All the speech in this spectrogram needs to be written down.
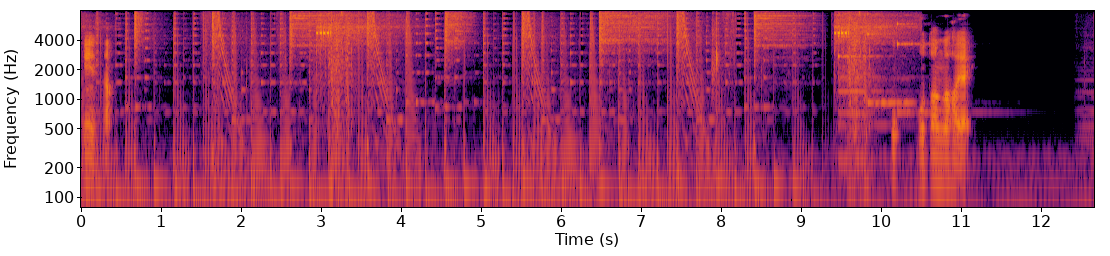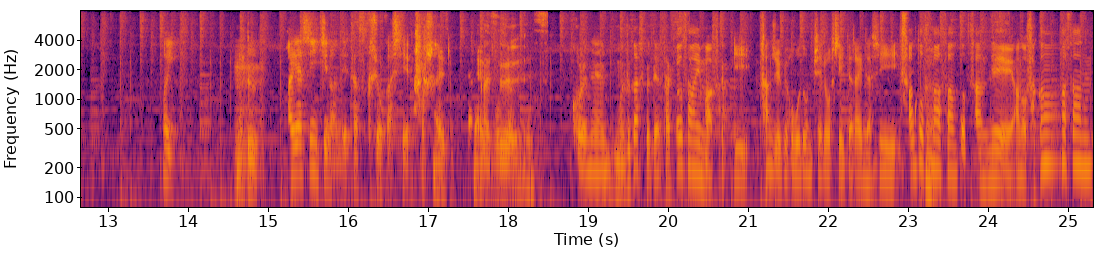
ケンさん。お、ボタンが早い。はい。うん怪しい位置なんでタスク消化してほしい。ナイスこれね、難しくて、竹雄さん、今、さっき30秒ほぼドンピシャで押していただいたし、サントスターさんとさんで、あの魚さん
